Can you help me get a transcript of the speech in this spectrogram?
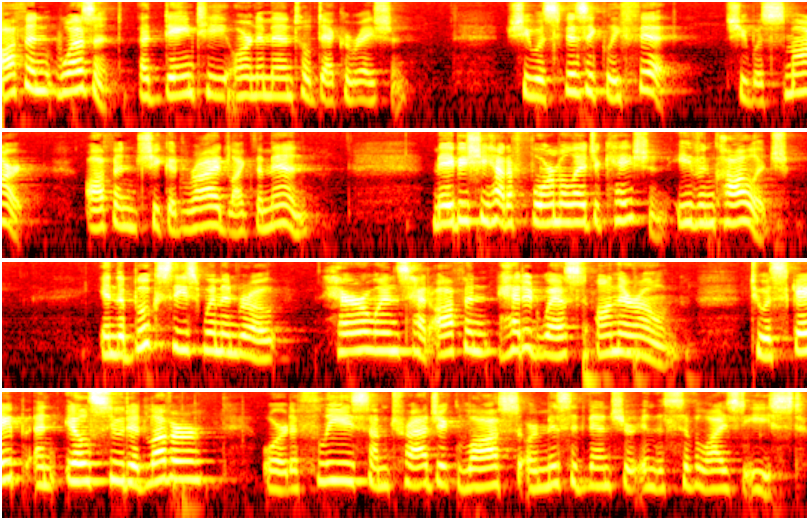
often wasn't a dainty ornamental decoration. She was physically fit, she was smart, often she could ride like the men. Maybe she had a formal education, even college. In the books these women wrote, heroines had often headed west on their own to escape an ill suited lover or to flee some tragic loss or misadventure in the civilized East.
